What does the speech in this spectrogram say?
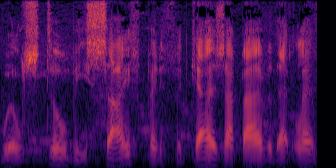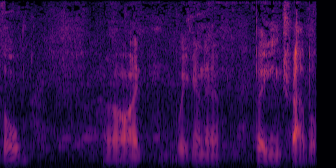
we'll still be safe. But if it goes up over that level, right, we're going to be in trouble.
